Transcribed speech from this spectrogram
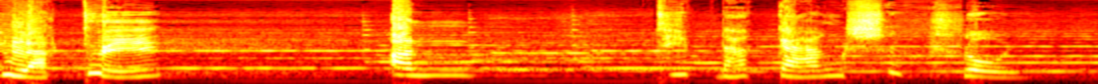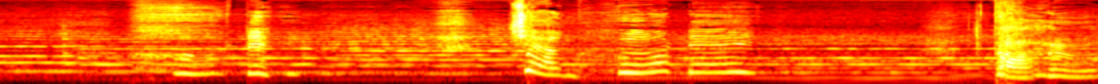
Lạc thủy anh. Thiếp đã cạn sức rồi. Hứa đi. Chàng hứa đi. Ta hứa.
